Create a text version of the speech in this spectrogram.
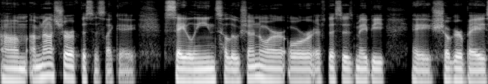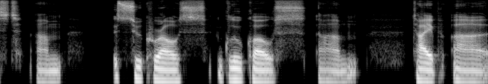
Um, I'm not sure if this is like a saline solution or or if this is maybe a sugar based um, sucrose glucose um, type uh,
